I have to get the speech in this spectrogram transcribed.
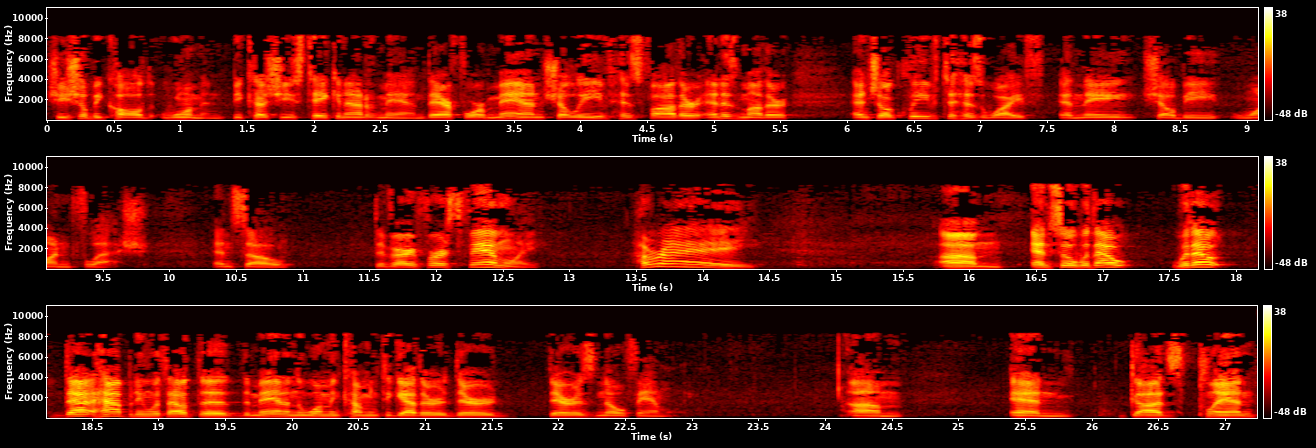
She shall be called woman because she is taken out of man. Therefore man shall leave his father and his mother and shall cleave to his wife and they shall be one flesh. And so the very first family, hooray! Um, and so without, without that happening, without the, the man and the woman coming together, there, there is no family. Um, and God's plan.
